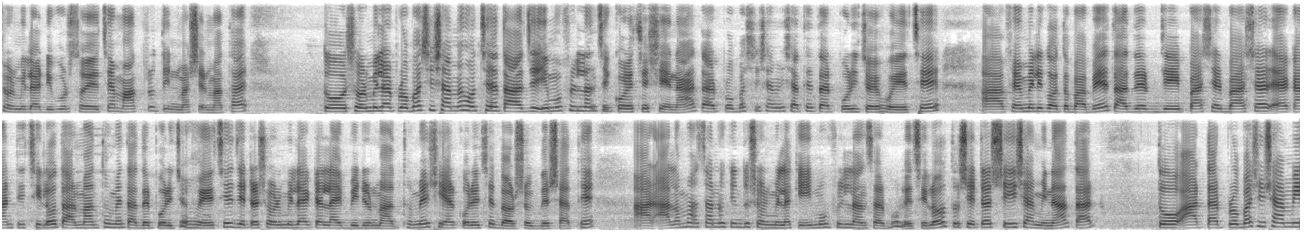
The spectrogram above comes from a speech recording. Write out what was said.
শর্মিলার ডিভোর্স হয়েছে মাত্র তিন মাসের মাথায়। তো শর্মিলার প্রবাসী স্বামী হচ্ছে তার যে ইমো ফ্রিল্যান্সিং করেছে সে না, তার প্রবাসী স্বামীর সাথে তার পরিচয় হয়েছে। ফ্যামিলিগতভাবে তাদের যে পাশের বাসার এক আন্টি ছিল, তার মাধ্যমে তাদের পরিচয় হয়েছে, যেটা শর্মিলা একটা লাইভ ভিডিওর মাধ্যমে শেয়ার করেছে দর্শকদের সাথে। আর আলম হাসানও কিন্তু শর্মিলাকে ইমো ফ্রিল্যান্সার বলেছিল, তো সেটা সেই স্বামী না তার। তো আর তার প্রবাসী স্বামী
